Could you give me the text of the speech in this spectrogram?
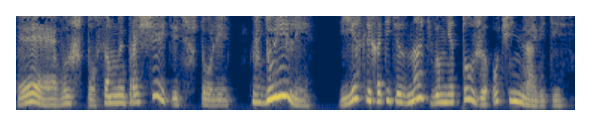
«Э, вы что, со мной прощаетесь, что ли? Сдурели?» Если хотите знать, вы мне тоже очень нравитесь.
